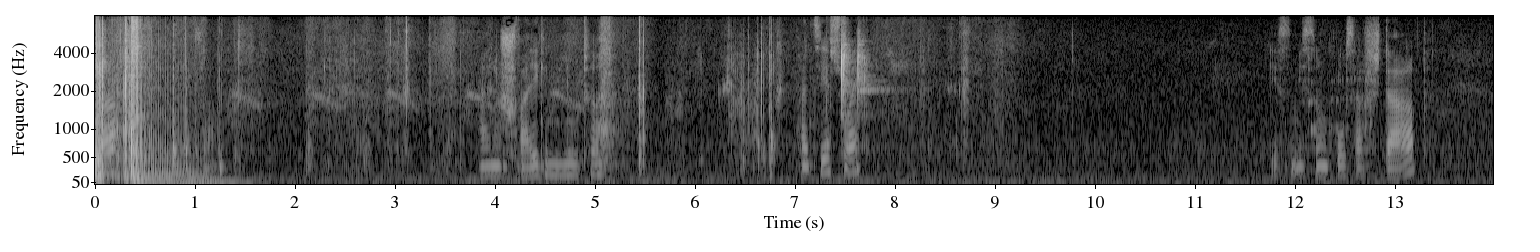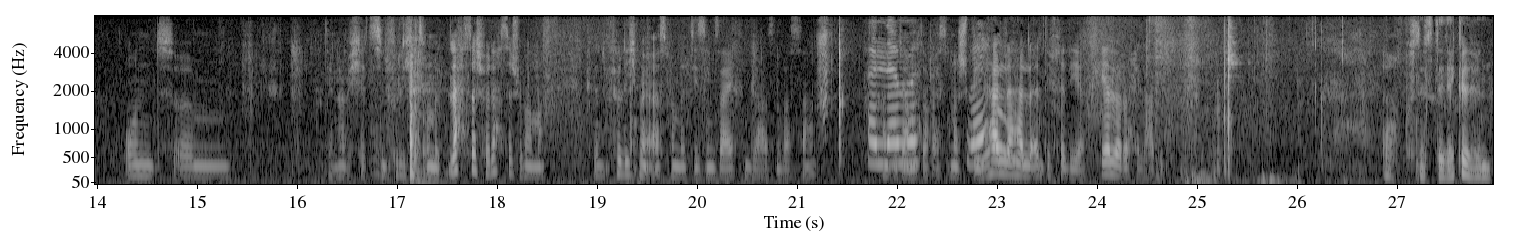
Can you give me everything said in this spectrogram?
Ja. eine Schweigeminute. Halt hier schon. Hier ist nämlich so ein großer Stab. Und ähm, den habe ich jetzt, den fülle ich jetzt mal mit. Lass das schon, lass das schon, Mama. Den fülle ich mir erstmal mit diesem Seifenblasenwasser. Kannst du damit auch erstmal spielen. Halla, halla, anti khadir. Yalla, Oh, wo ist denn jetzt der Deckel hin?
